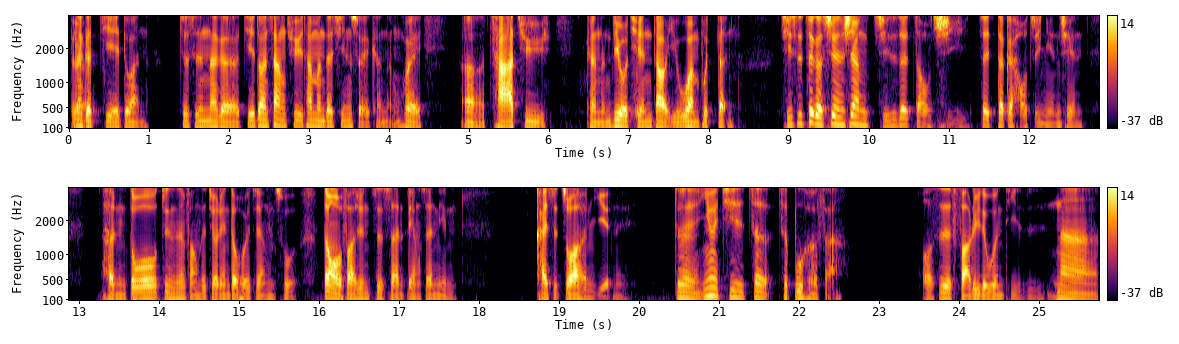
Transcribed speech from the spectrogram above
那个阶段，就是那个阶段上去，他们的薪水可能会呃差距可能六千到一万不等。其实这个现象，其实在早期，在大概好几年前，很多健身房的教练都会这样做。但我发现这三两三年开始抓很严呢、对，因为其实这这不合法。哦，是法律的问题，是不是？那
